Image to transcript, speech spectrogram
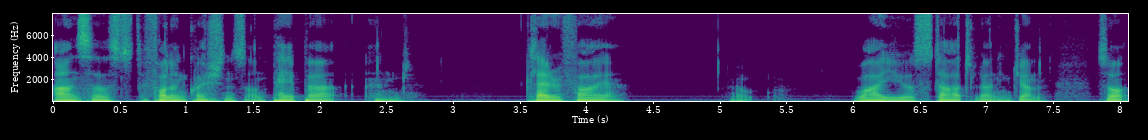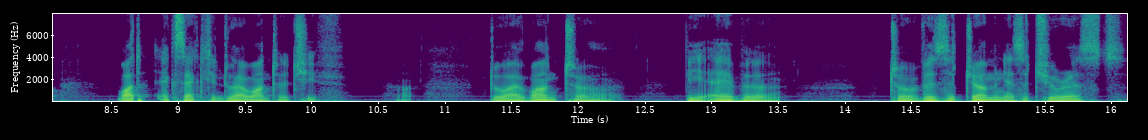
answers to the following questions on paper and clarify why you start learning German. So what exactly do I want to achieve? Do I want to be able to visit Germany as a tourist?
